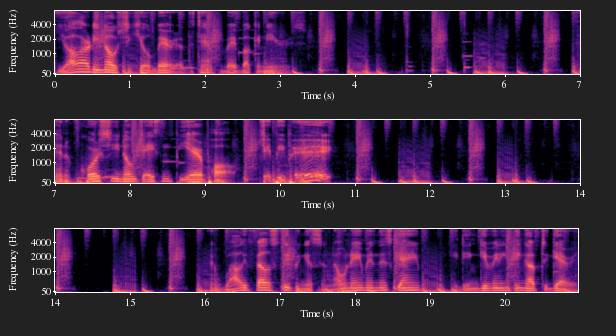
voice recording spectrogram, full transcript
Y'all already know Shaquille Barrett of the Tampa Bay Buccaneers. And of course, you know Jason Pierre Paul, JPP. And while he fell asleep against a no name in this game, he didn't give anything up to Garrett.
